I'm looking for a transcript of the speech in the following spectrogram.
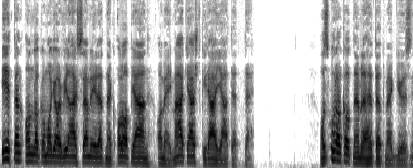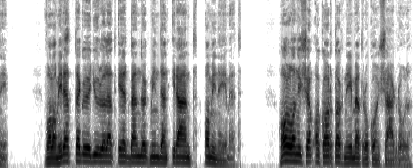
Éppen annak a magyar világszemléletnek alapján, amely Mátyást királyá tette. Az urakat nem lehetett meggyőzni. Valami rettegő gyűlölet élt bennük minden iránt, ami német. Hallani sem akartak német rokonságról.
